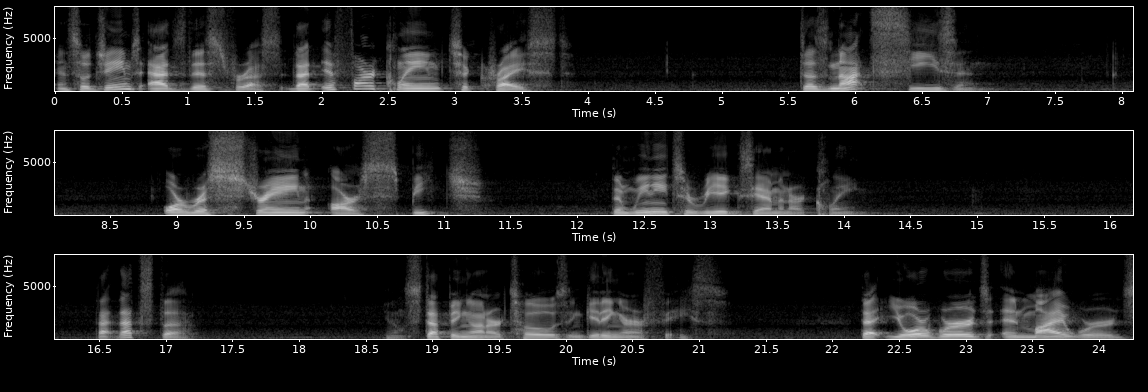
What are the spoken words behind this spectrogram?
And so James adds this for us that if our claim to Christ does not season or restrain our speech, then we need to re examine our claim. That, that's the you know, stepping on our toes and getting in our face. That your words and my words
